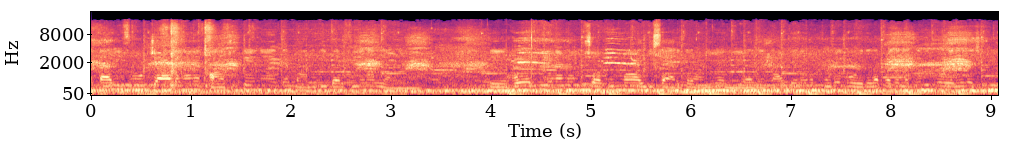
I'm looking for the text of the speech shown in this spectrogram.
ਅਟਾਰੀ ਫਰੂਟ ਚਾਟ ਇਹਨਾਂ ਨੇ ਖਾ ਚੁੱਕੇ ਨੇ ਤੇ ਮਨ ਦੀ ਬਰਫੀ ਇਹਨਾਂ ਨੇ ਲੈਣੀ ਹੈ ਤੇ ਹੋਰ ਵੀ ਇਹਨਾਂ ਨੂੰ ਸ਼ਾਪਿੰਗ ਮਾਲ ਦੀ ਸੈਰ ਕਰਾਉਣੀ ਹੈਗੀ ਆ ਤੇ ਤਾਂ ਕਿ ਇਹਨਾਂ ਨੂੰ ਪੂਰੇ ਗੋਇਦੇ ਦਾ ਪਤਾ ਲੱਗੇ ਕਿ ਗੋਇਦੇ ਵਿੱਚ ਕੀ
